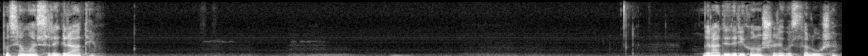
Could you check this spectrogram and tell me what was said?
Possiamo essere grati. grati di riconoscere questa luce.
